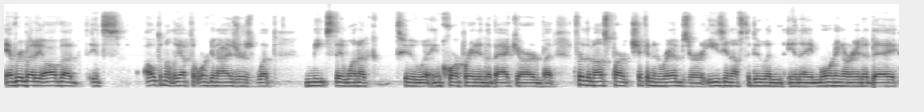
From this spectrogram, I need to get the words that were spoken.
everybody, all the it's ultimately up to organizers what meats they want to to incorporate in the backyard. But for the most part, chicken and ribs are easy enough to do in in a morning or in a day.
